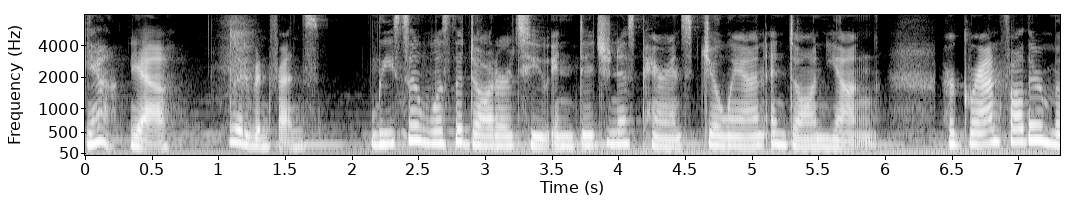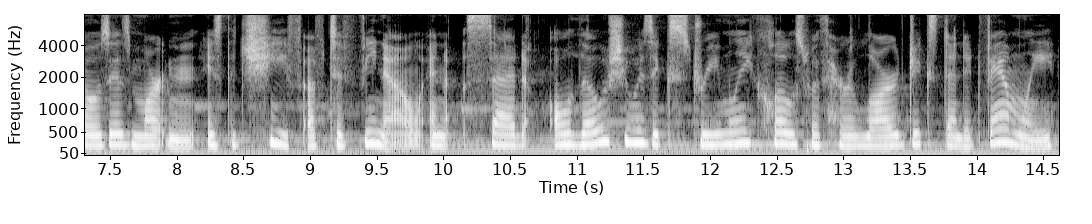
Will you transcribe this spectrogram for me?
Yeah. Yeah, we would have been friends. Lisa was the daughter to Indigenous parents Joanne and Don Young. Her grandfather Moses Martin is the chief of Tofino and said although she was extremely close with her large extended family,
